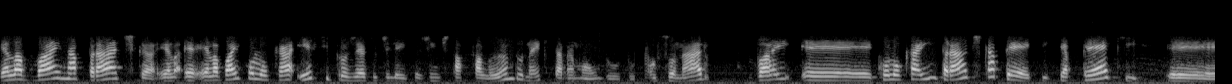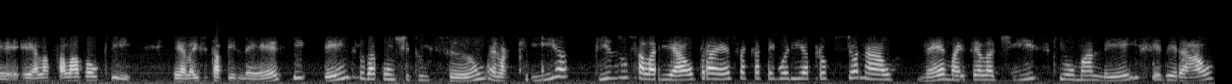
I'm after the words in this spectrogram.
ela vai na prática, ela, é, ela vai colocar esse projeto de lei que a gente está falando, né, que está na mão do, do Bolsonaro, vai é, colocar em prática a PEC, que a PEC, é, ela falava o quê? Ela estabelece dentro da Constituição, ela cria piso salarial para essa categoria profissional né? Mas ela diz que uma lei federal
